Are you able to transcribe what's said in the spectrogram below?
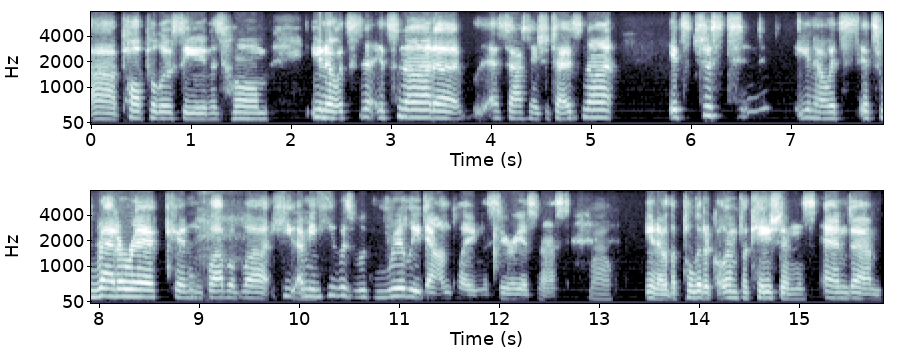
uh, Paul Pelosi in his home, you know it's it's not a assassination attempt. It's not. It's just you know it's it's rhetoric and blah blah blah. He I mean he was really downplaying the seriousness, Wow. you know the political implications and. um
